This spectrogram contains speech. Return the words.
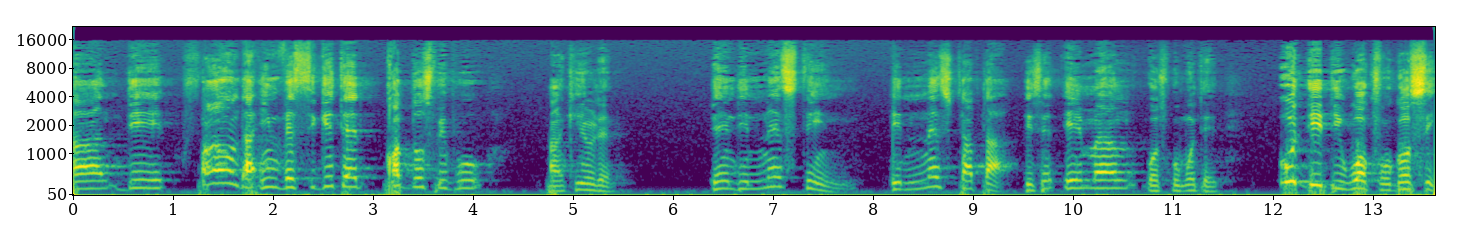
And they found that investigated, caught those people, and killed them. Then the next thing, the next chapter, they said a man was promoted. Who did the work for God's sake?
